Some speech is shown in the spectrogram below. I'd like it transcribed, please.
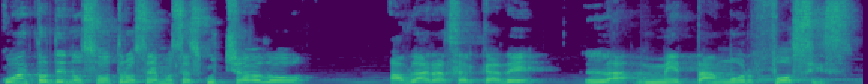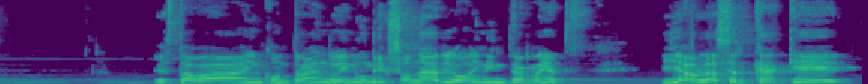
¿Cuántos de nosotros hemos escuchado hablar acerca de la metamorfosis? Estaba encontrando en un diccionario en internet y habla acerca que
